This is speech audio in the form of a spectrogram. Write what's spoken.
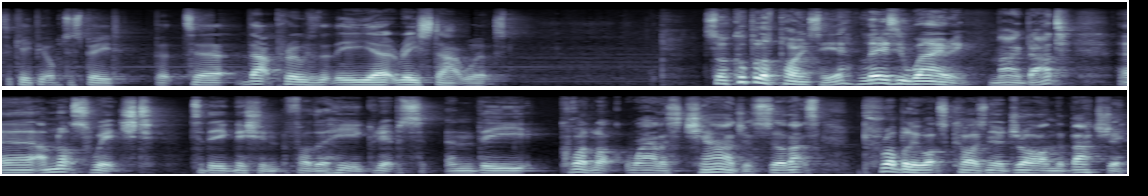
to keep it up to speed. But uh, that proves that the uh, restart works. So a couple of points here. Lazy wiring, my bad. Uh, I'm not switched to the ignition for the heated grips and the quad-lock wireless charger. So that's probably what's causing a draw on the battery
